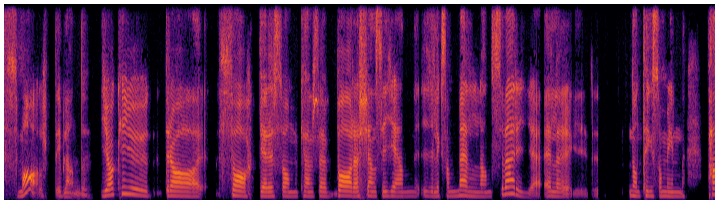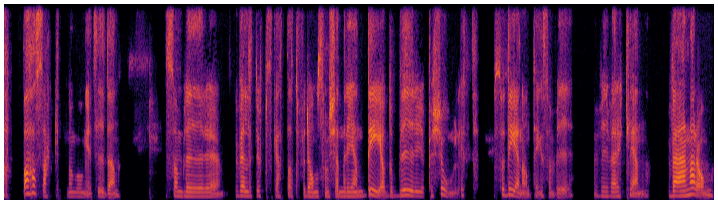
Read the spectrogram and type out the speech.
smalt ibland. Jag kan ju dra saker som kanske bara känns igen i liksom Mellansverige eller någonting som min pappa har sagt någon gång i tiden som blir väldigt uppskattat för de som känner igen det och då blir det ju personligt. Så det är någonting som vi, vi verkligen värnar om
